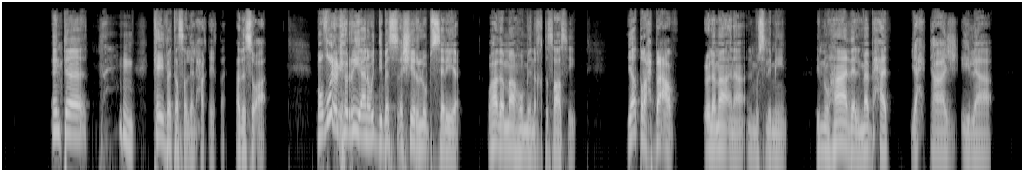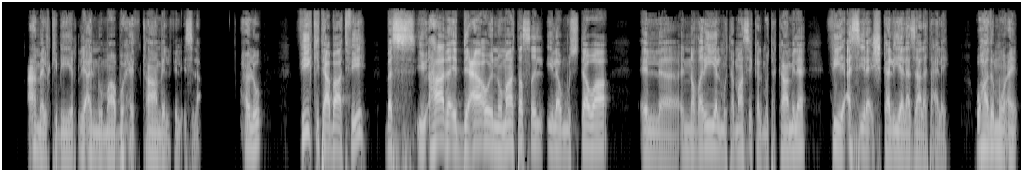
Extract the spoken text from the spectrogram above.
أنت كيف تصل للحقيقة؟ هذا سؤال موضوع الحرية أنا ودي بس أشير له بالسريع وهذا ما هو من اختصاصي. يطرح بعض علمائنا المسلمين إنه هذا المبحث يحتاج إلى عمل كبير لأنه ما بحث كامل في الإسلام. حلو؟ في كتابات فيه بس هذا ادعاؤه إنه ما تصل إلى مستوى النظرية المتماسكة المتكاملة في أسئلة إشكالية لا زالت عليه. وهذا مو عيب.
